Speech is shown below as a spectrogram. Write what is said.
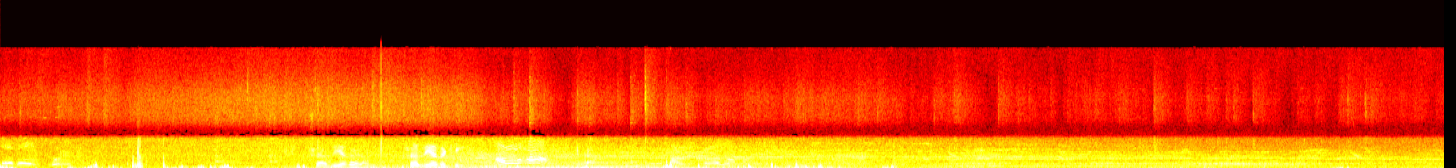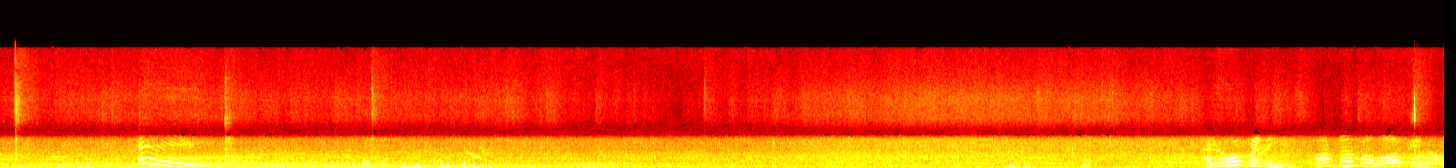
It ain't work. Try the other one. Try the other key. I already have. I'll try one more. Hey! Open. How do you open these? Comment down below if you know.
